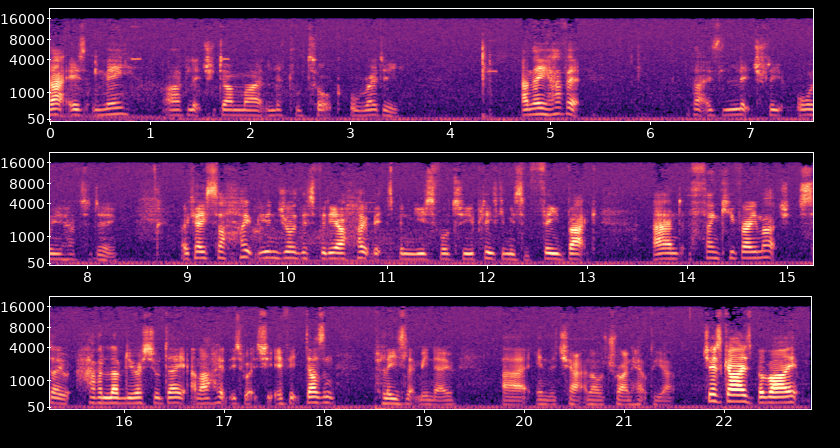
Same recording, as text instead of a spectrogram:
That is me. I've literally done my little talk already. And there you have it that is literally all you have to do. Okay, so I hope you enjoyed this video. I hope it's been useful to you. Please give me some feedback. And thank you very much. So have a lovely rest of your day. And I hope this works for you. If it doesn't, please let me know uh, in the chat and I'll try and help you out. Cheers, guys. Bye-bye.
